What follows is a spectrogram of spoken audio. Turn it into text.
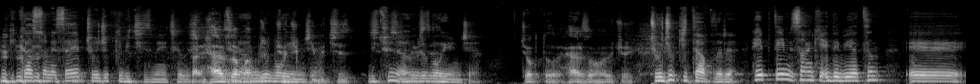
Picasso mesela hep çocuk gibi çizmeye çalışmış. Her bütün zaman bir ömrü çocuk boyunca. gibi çiz- Bütün çizmek ömrü istedi. boyunca. Çok doğru, her zaman bir çocuk. Çocuk kitapları. Hep değil mi sanki edebiyatın e,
